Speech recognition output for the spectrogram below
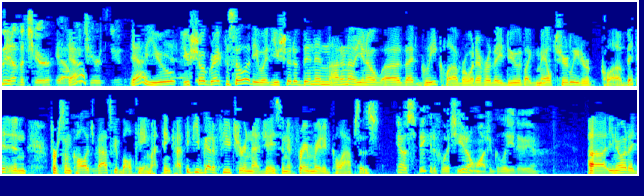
Yeah, the cheer. Yeah, Yeah. cheer too. Yeah, you you show great facility. With You should have been in I don't know, you know, uh, that Glee club or whatever they do, like male cheerleader club, and for some college basketball team. I think I think you've got a future in that, Jason. If frame rated collapses. You know, speaking of which, you don't watch Glee, do you? Uh, you know what? I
